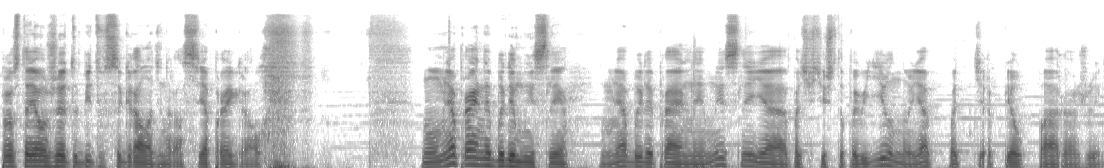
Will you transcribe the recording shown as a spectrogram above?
Просто я уже эту битву сыграл один раз, я проиграл. Но у меня правильные были мысли. У меня были правильные мысли, я почти что победил, но я потерпел поражение.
